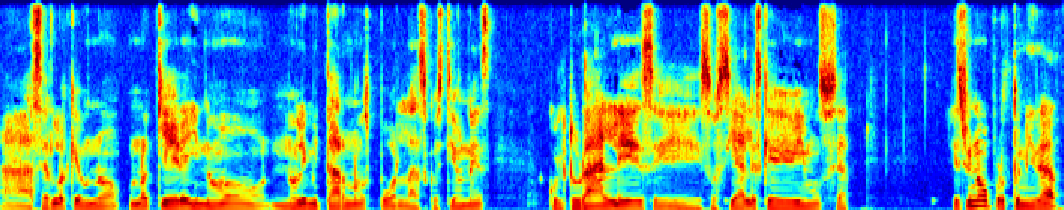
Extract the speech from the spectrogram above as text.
a hacer lo que uno, uno quiere y no, no limitarnos por las cuestiones culturales, eh, sociales que vivimos. O sea, es una oportunidad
